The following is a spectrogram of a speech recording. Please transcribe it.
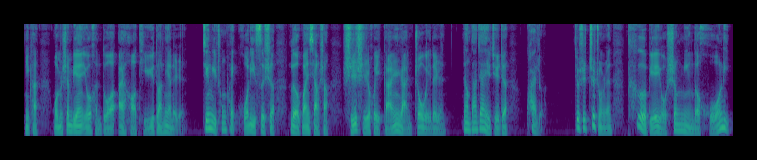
你看，我们身边有很多爱好体育锻炼的人，精力充沛、活力四射、乐观向上，时时会感染周围的人，让大家也觉着快乐。就是这种人特别有生命的活力。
